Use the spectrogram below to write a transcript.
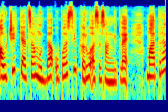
औचित्याचा मुद्दा उपस्थित करू असं सांगितलंय. मात्र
